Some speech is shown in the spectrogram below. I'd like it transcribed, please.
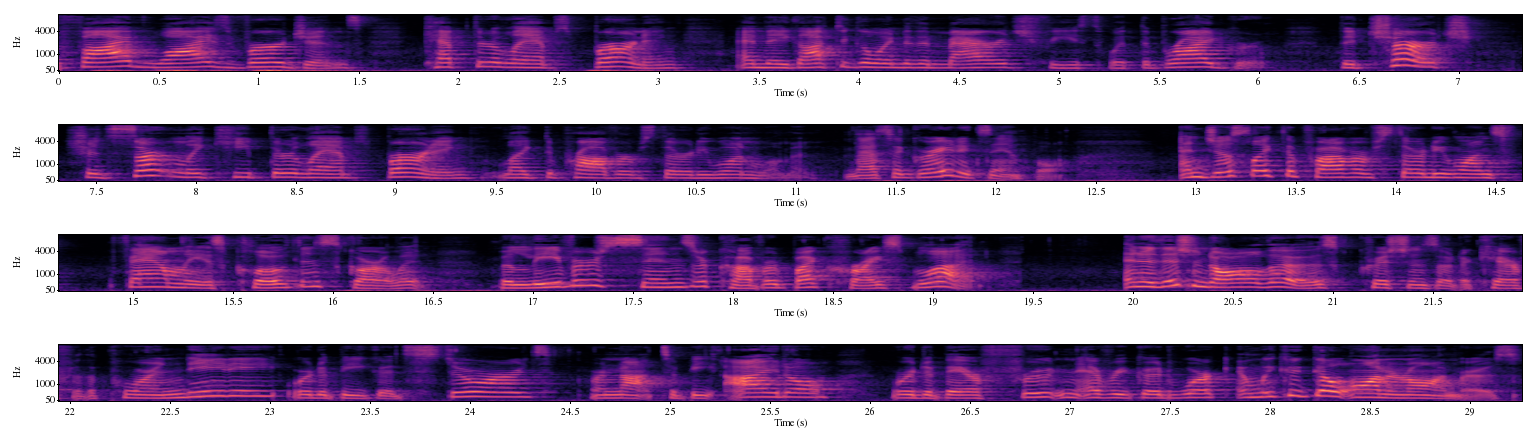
five wise virgins kept their lamps burning and they got to go into the marriage feast with the bridegroom. The church should certainly keep their lamps burning like the Proverbs 31 woman. That's a great example. And just like the Proverbs 31's family is clothed in scarlet, believers' sins are covered by Christ's blood. In addition to all those, Christians are to care for the poor and needy, we're to be good stewards, we're not to be idle, we're to bear fruit in every good work, and we could go on and on, Rose.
